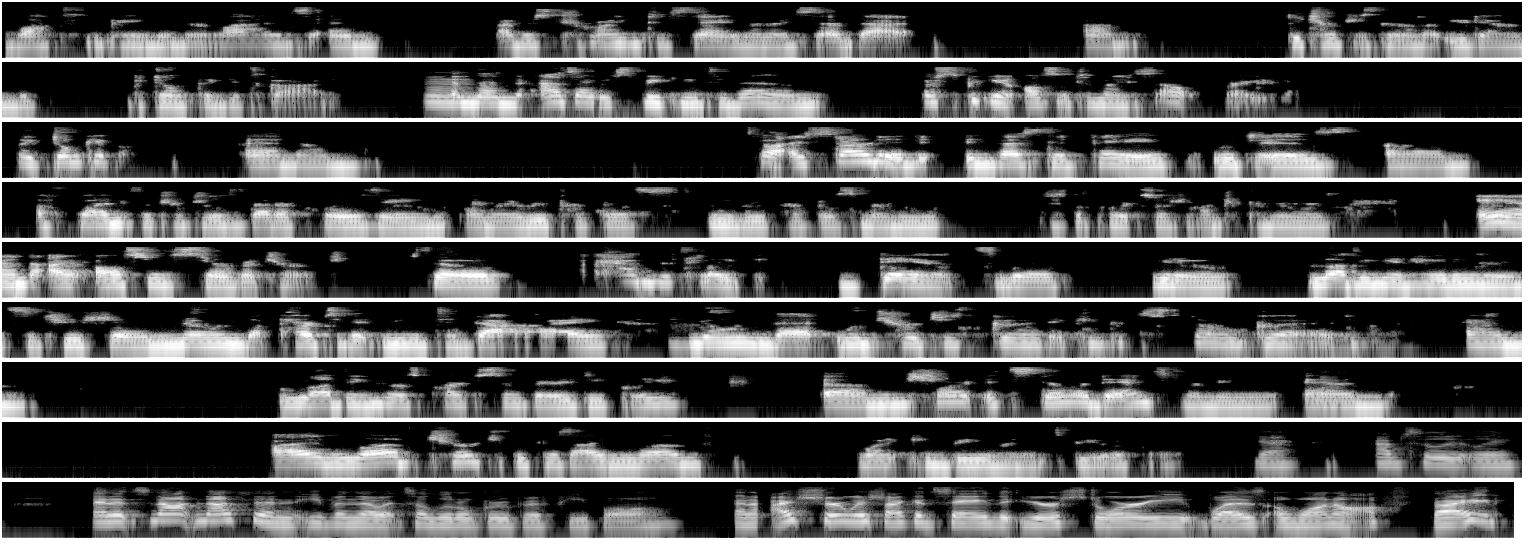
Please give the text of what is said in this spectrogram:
walked through pain in their lives. And I was trying to say when I said that, um, the church is going to let you down, but, but don't think it's God. Mm. And then as I was speaking to them, I was speaking also to myself, right? Like, don't give up. And um, so I started Invested Faith, which is um, a fund for churches that are closing, and I repurpose, we repurpose money to support social entrepreneurs. And I also serve a church. So I have this like dance with, you know, loving and hating the institution, knowing that parts of it need to die, knowing that when church is good, it can be so good, and loving those parts so very deeply. Um, in short, it's still a dance for me, and I love church because I love what it can be when it's beautiful. Yeah, absolutely. And it's not nothing, even though it's a little group of people. And I sure wish I could say that your story was a one off, right?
